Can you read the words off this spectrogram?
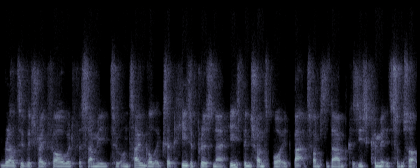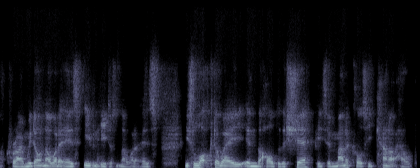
relatively straightforward for Sammy to untangle, except he's a prisoner. He's been transported back to Amsterdam because he's committed some sort of crime. We don't know what it is. Even he doesn't know what it is. He's locked away in the hold of the ship. He's in manacles. He cannot help.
